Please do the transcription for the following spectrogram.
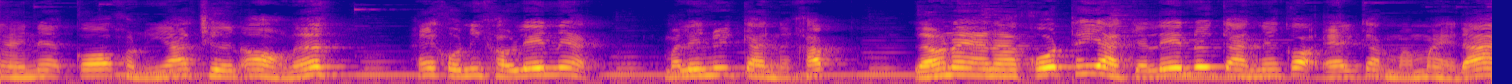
ไงเนี่ยก็ขออนุญาตเชิญออกนะให้คนที่เขาเล่นเนี่ยมาเล่นด้วยกันนะครับแล้วในอนาคตถ้าอยากจะเล่นด้วยกันเนี่ยก็แอดกลับมาใหม่ได้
